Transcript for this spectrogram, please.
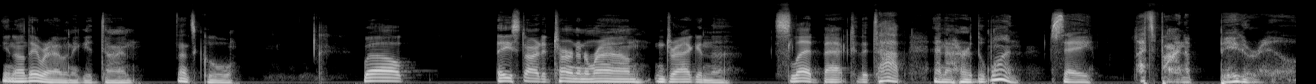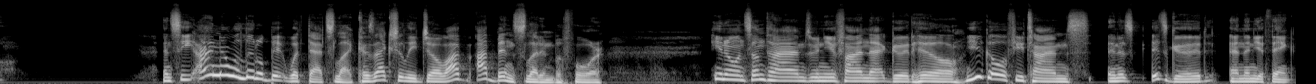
You know, they were having a good time. That's cool. Well, they started turning around and dragging the sled back to the top, and I heard the one say, Let's find a bigger hill. And see, I know a little bit what that's like, because actually, Joe, I've, I've been sledding before. You know, and sometimes when you find that good hill, you go a few times and it's it's good, and then you think,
